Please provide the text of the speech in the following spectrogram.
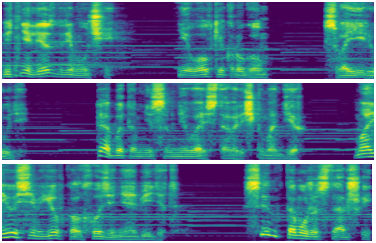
«Ведь не лес дремучий, не волки кругом, свои люди. Ты об этом не сомневайся, товарищ командир. Мою семью в колхозе не обидят. Сын, к тому же старший,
